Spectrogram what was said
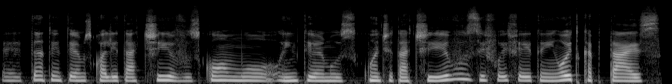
é, tanto em termos qualitativos como em termos quantitativos e foi feita em oito capitais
